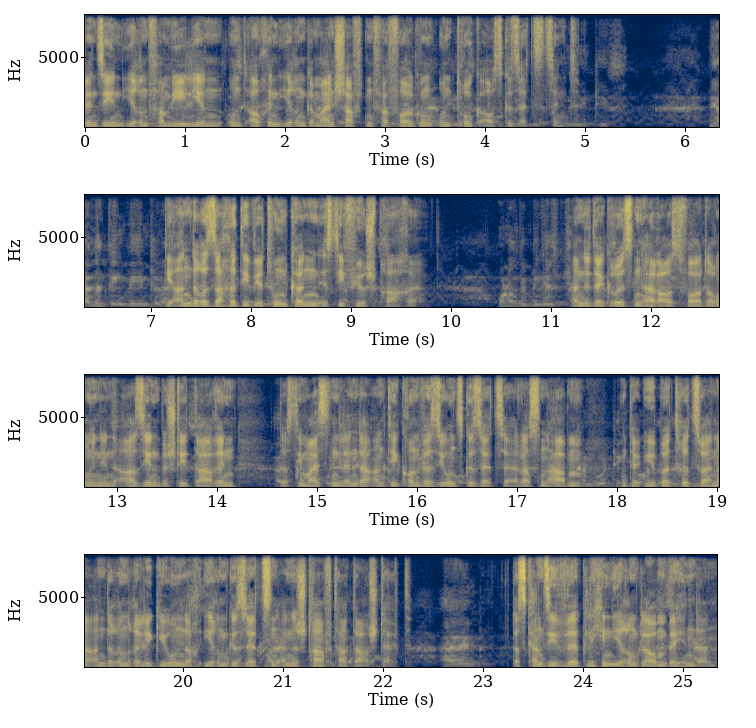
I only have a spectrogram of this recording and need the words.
wenn sie in ihren Familien und auch in ihren Gemeinschaften Verfolgung und Druck ausgesetzt sind. Die andere Sache, die wir tun können, ist die Fürsprache. Eine der größten Herausforderungen in Asien besteht darin, dass die meisten Länder Antikonversionsgesetze erlassen haben und der Übertritt zu einer anderen Religion nach ihren Gesetzen eine Straftat darstellt. Das kann sie wirklich in ihrem Glauben behindern.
